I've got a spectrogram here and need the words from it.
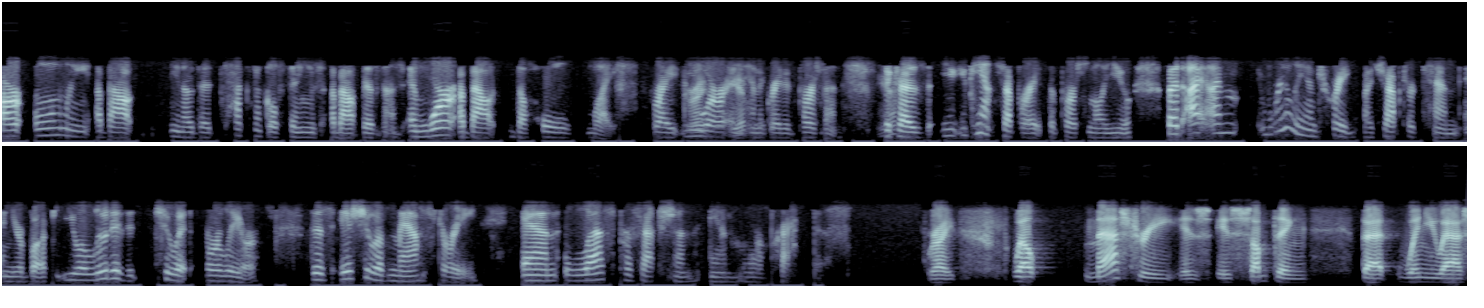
are only about you know the technical things about business and we're about the whole life right, right. you are an yep. integrated person yep. because you, you can't separate the personal you but I, i'm really intrigued by chapter 10 in your book you alluded to it earlier this issue of mastery and less perfection and more practice right well mastery is is something that when you ask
